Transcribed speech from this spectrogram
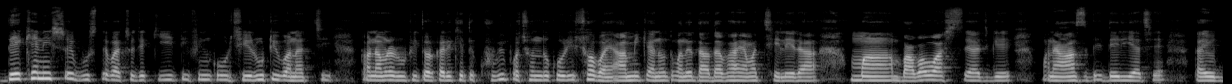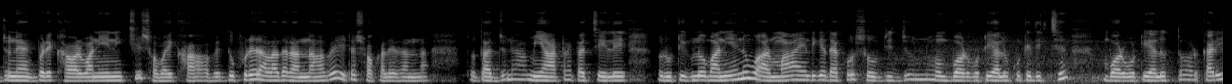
দেখে নিশ্চয়ই বুঝতে পারছ যে কি টিফিন করছি, রুটি বানাচ্ছি। কারণ আমরা রুটি তরকারি খেতে খুবই পছন্দ করি সবাই। আমি কেন তোমাদের দাদা ভাই, আমার ছেলেরা, মা, বাবাও আসছে আজকে মানে আসবে, দেরি আছে। তাই ওর জন্য একবারে খাবার বানিয়ে নিচ্ছি, সবাই খাওয়া হবে। দুপুরের আলাদা রান্না হবে, এটা সকালের রান্না। তো তার জন্য আমি আটাটা চেলে রুটিগুলো বানিয়ে নেব। আর মা এদিকে দেখো সবজির জন্য বরবটি আলু কুটে দিচ্ছে। বরবটি আলুর তরকারি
